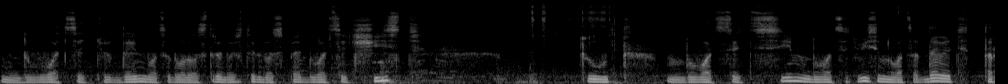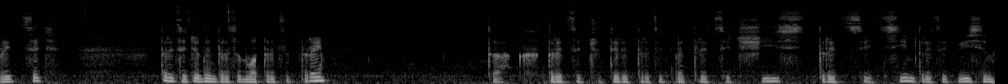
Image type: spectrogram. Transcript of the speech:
21, 22, 23, 24, 25, 26. Тут 27, 28, 29, 30, 31, 32, 33. Так, 34, 35, 36, 37, 38,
